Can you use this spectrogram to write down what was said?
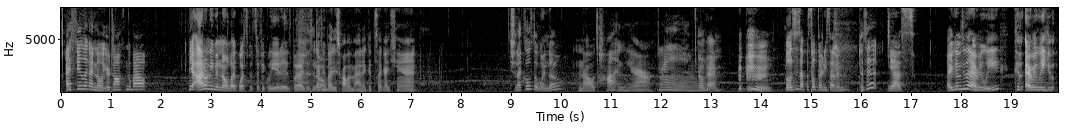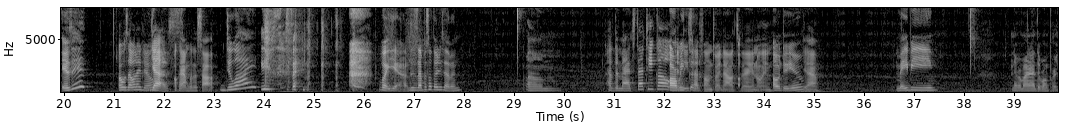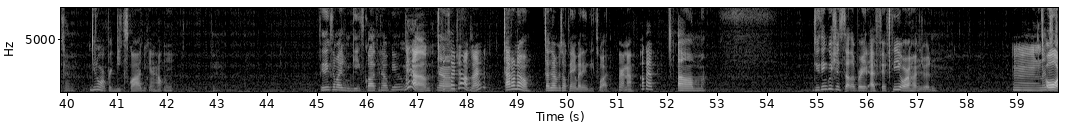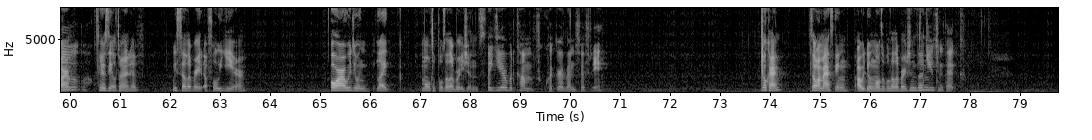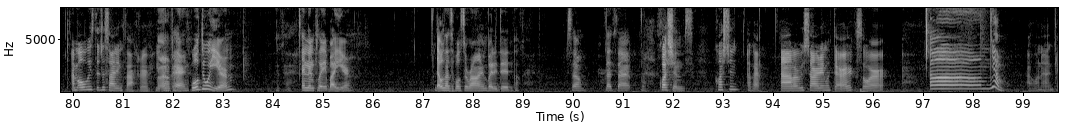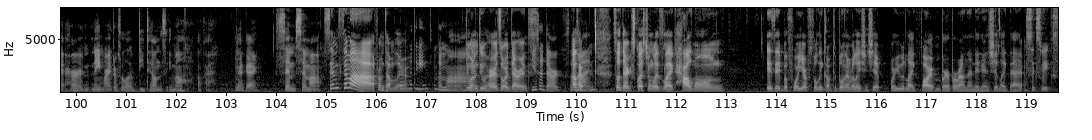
I. I feel like I know what you're talking about. Yeah, I don't even know like what specifically it is, but I just know. Everybody's problematic. It's like I can't. Should I close the window? No, it's hot in here. Mm. Okay. well, this is episode thirty-seven. Is it? Yes. Are you gonna do that every week? Cause every week you is it? Oh, is that what I do? Yes. Okay, I'm gonna stop. Do I? but yeah, this is episode thirty-seven. Um. I have the Mad Statico Are in we these gonna- headphones right now. It's very annoying. Oh, do you? Yeah. Maybe. Never mind. I had the wrong person. You don't work for Geek Squad. You can't help me. Do you think somebody from Geek Squad could help you? Yeah, that's No. their jobs, right? I don't know. I've never talked to anybody in Geek Squad. Fair enough. Okay. Um. Do you think we should celebrate at fifty or hundred? Mm, Or- do- Here's the alternative: we celebrate a full year. Or are we doing like multiple celebrations? a year would come quicker than 50. Okay. So I'm asking: Are we doing multiple celebrations then? You can pick. I'm always the deciding factor. You can okay. pick. We'll do a year Okay. and then play it by year. That was not supposed to rhyme, but it did. Okay. So that's that. Nice. Questions. Question? Okay. Um, are we starting with Derek's or Um. Yeah. I want to get her name right. There's a lot of detail in this email. Okay. Okay. Sim Sima. Sim Sima from Tumblr. You want to do hers or Derek's? You said Derek, so Okay. fine. So Derek's question was like, how long is it before you're fully comfortable in a relationship where you would like fart and burp around that nigga and shit like that? Six weeks.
